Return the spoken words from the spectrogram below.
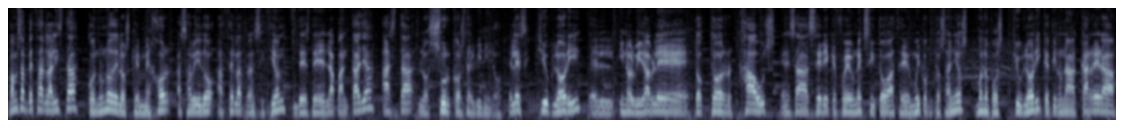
Vamos a empezar la lista con uno de los que mejor ha sabido hacer la transición desde la pantalla hasta los surcos del vinilo. Él es Hugh Laurie, el inolvidable doctor House, en esa serie que fue un éxito hace muy poquitos años. Bueno, pues Hugh Laurie, que tiene una carrera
